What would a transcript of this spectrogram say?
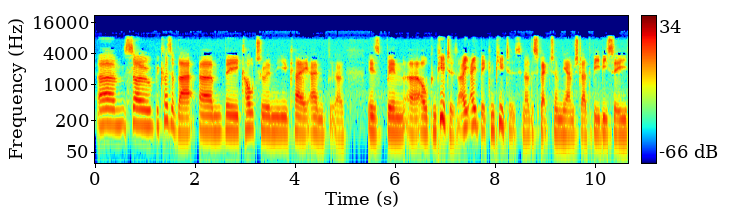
um, so because of that, um, the culture in the UK and you know has been uh, old computers, eight bit computers. You know the Spectrum, the Amstrad, the BBC,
